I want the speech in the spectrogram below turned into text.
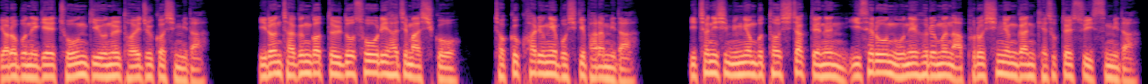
여러분에게 좋은 기운을 더해줄 것입니다. 이런 작은 것들도 소홀히 하지 마시고 적극 활용해 보시기 바랍니다. 2026년부터 시작되는 이 새로운 운의 흐름은 앞으로 10년간 계속될 수 있습니다.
